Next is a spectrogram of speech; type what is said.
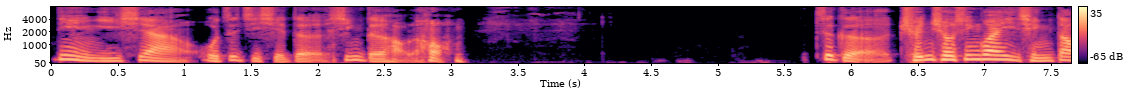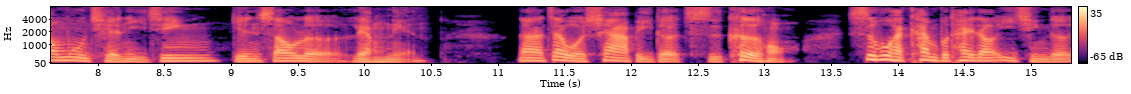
念一下我自己写的心得好了哦。这个全球新冠疫情到目前已经延烧了两年。那在我下笔的此刻哦，似乎还看不太到疫情的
